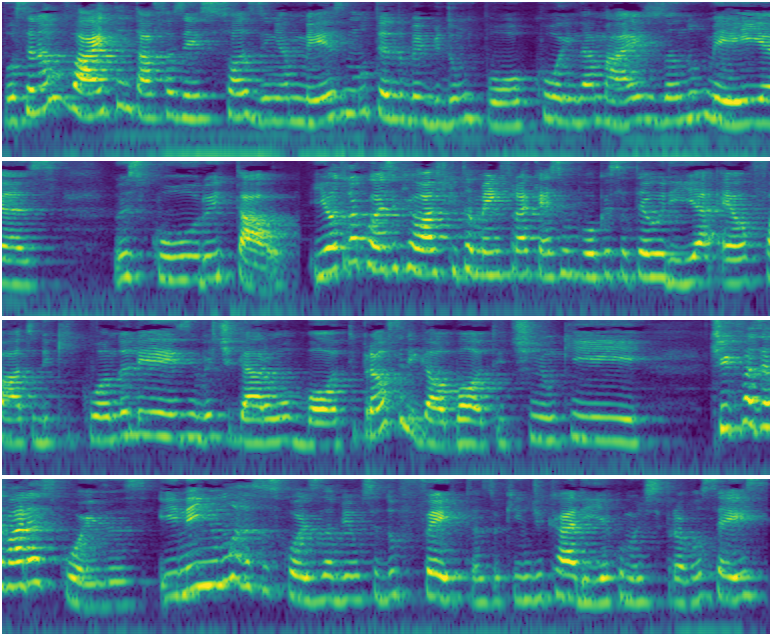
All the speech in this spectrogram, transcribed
você não vai tentar fazer isso sozinha, mesmo tendo bebido um pouco, ainda mais usando meias no escuro e tal. E outra coisa que eu acho que também enfraquece um pouco essa teoria é o fato de que quando eles investigaram o bote, para você ligar o bote, tinham que tinha que fazer várias coisas e nenhuma dessas coisas haviam sido feitas, o que indicaria, como eu disse para vocês,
